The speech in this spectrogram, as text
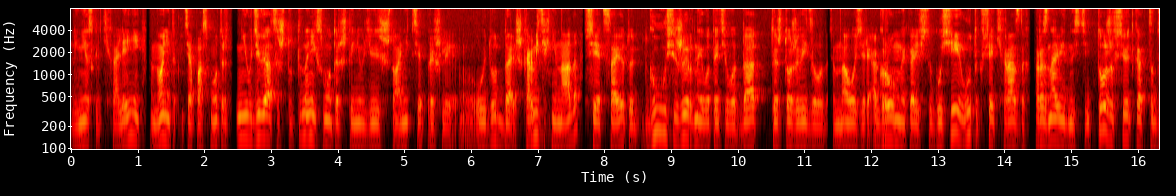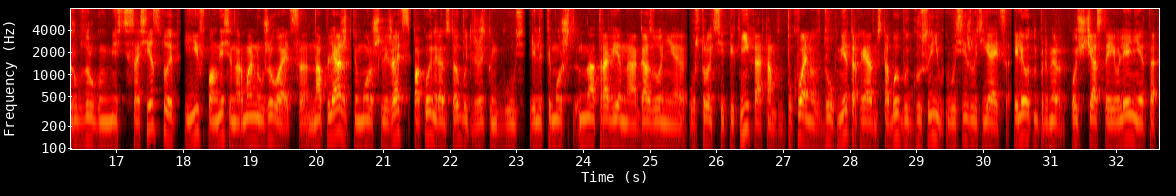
или нескольких оленей, но они так на тебя посмотрят, не удивятся, что ты на них смотришь, ты не удивишься, что они к тебе пришли, уйдут дальше. Кормить их не надо, все это советуют. Гуси жирные вот эти вот, да, ты же тоже видела там на озере огромное количество гусей, уток всяких разных разновидностей. Тоже все это как-то друг с другом вместе соседствует и вполне себе нормально уживается. На пляже ты можешь лежать спокойно, рядом с тобой будет лежать какой-нибудь гусь. Или ты можешь на траве, на газоне устроить себе пикник, а там буквально в двух метрах рядом с тобой будет гусыня высиживать яйца. Или вот, например, очень частое явление это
